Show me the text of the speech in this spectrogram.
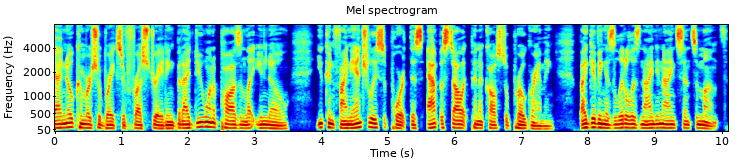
I know commercial breaks are frustrating, but I do want to pause and let you know you can financially support this apostolic Pentecostal programming by giving as little as 99 cents a month.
